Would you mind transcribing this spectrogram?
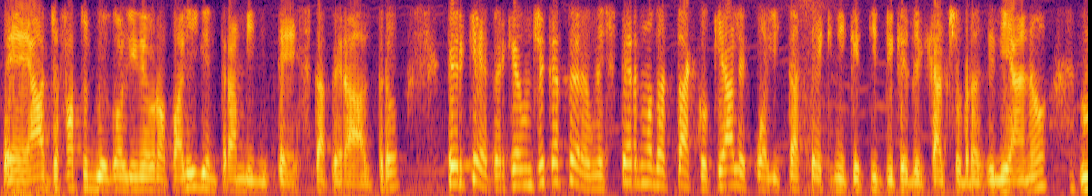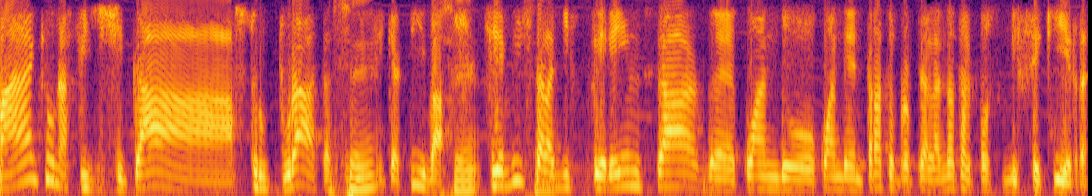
Eh, ha già fatto due gol in Europa League, entrambi di testa peraltro. Perché? Perché un giocatore, un esterno d'attacco che ha le qualità tecniche tipiche del calcio brasiliano, ma ha anche una fisicità strutturata, sì, significativa. Sì, si è vista sì. la differenza eh, quando, quando, è entrato proprio all'andata al posto di Fekir.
